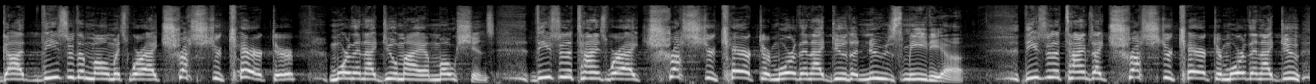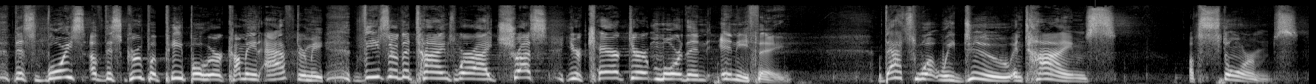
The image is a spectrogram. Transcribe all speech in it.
God, these are the moments where I trust your character more than I do my emotions. These are the times where I trust your character more than I do the news media. These are the times I trust your character more than I do this voice of this group of people who are coming after me. These are the times where I trust your character more than anything. That's what we do in times of storms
